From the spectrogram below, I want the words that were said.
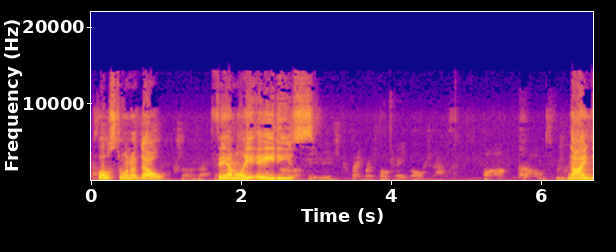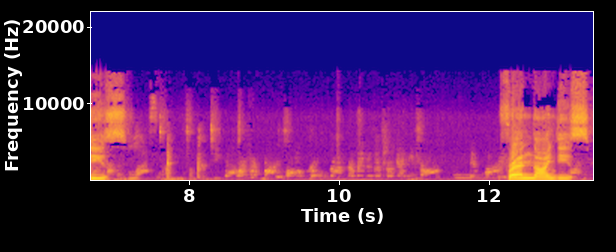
close to an adult. Family 80s, 90s. Friend 90s.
